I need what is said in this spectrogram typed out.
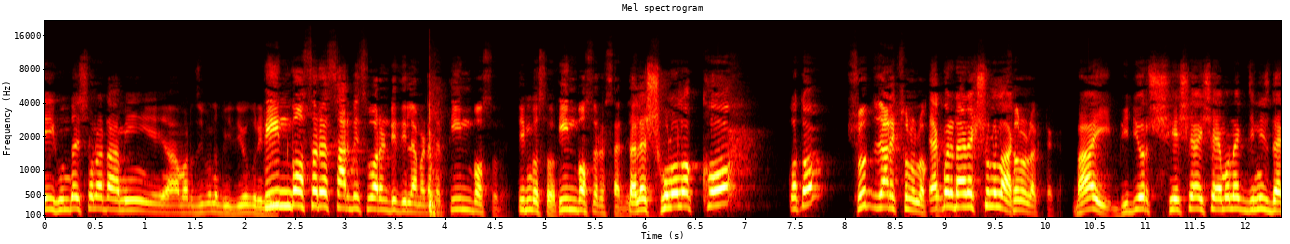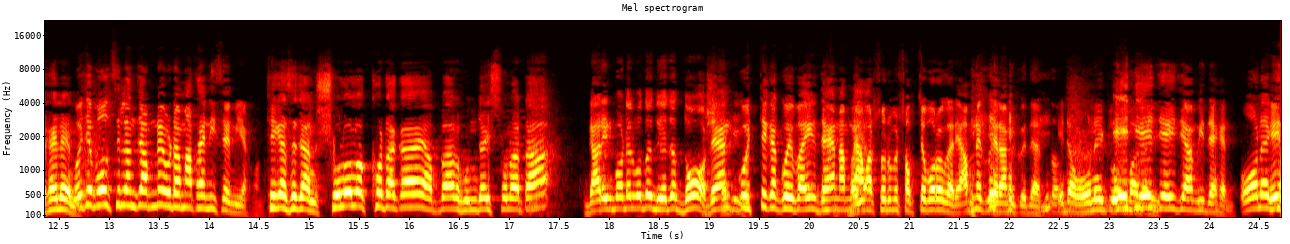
এই হুন্দাই সোনাটা আমি আমার জীবনে ভিডিও করি তিন বছরের সার্ভিস ওয়ারেন্টি দিলাম এটাতে বছরে তিন বছর। তিন বছরের সার্ভিস তাহলে ষোলো লক্ষ কত? ডাইরেক্ট ষোলো লক্ষ একবারে ডাইরেক্ট ষোলো লাখ? ষোলো লাখ টাকা। ভাই ভিডিওর শেষে এসে এমন এক জিনিস দেখাইলেন। ওই যে বলছিলাম যে আপনি ওটা মাথায় আমি এখন। ঠিক আছে যান। ষোলো লক্ষ টাকায় আপনার হুন্দাই সোনাটা গাড়ির মডেল বোধ দুই হাজার দশ দেখেন কই থেকে কই? ভাই দেখেন আপনি আমার শোরুমের সবচেয়ে বড় গাড়ি। আপনি কই আমি কই? দেন। এটা অনেক এই যে এই যে এই যে আমি দেখেন। অনেক এই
